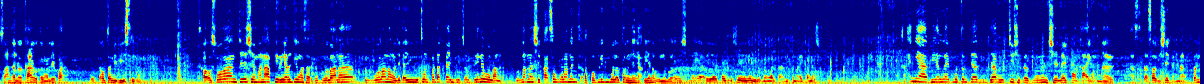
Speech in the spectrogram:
सांगा ना काय होतं मला हे पा बोलता बोलता मी विसरी खावसवान जे शे म्हणा ते रियालिटी सारखं बोला ना पण बोला ना म्हणजे काही उचल पटक काही उचल ते नाही बोला ना बोला ना शिक असं बोला ना की पब्लिक बोला पण नाही यार ना बोलणं बरं नाही यार या काही विषय हे नाही बोलत मला सांगितलं ऐका ना काय नाही यार रिअल लाईफबद्दल त्या ज्या गोष्टी शिकत म्हणून शे लाईफ काय घडणार असं तसा विषय घडणार पण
